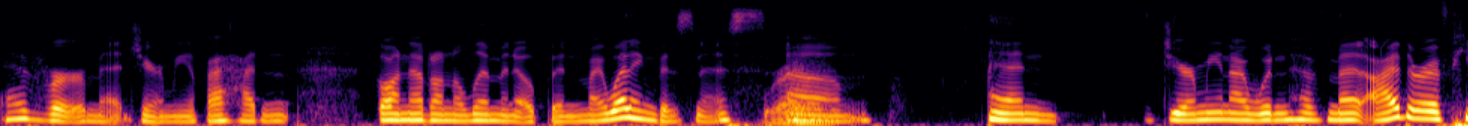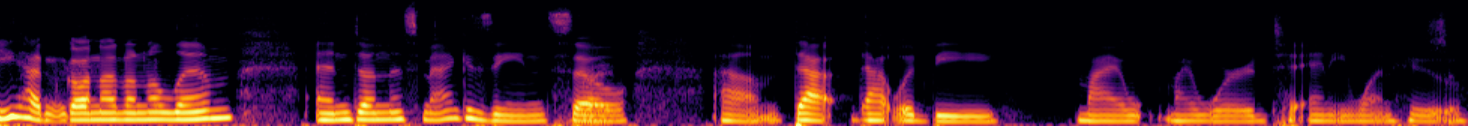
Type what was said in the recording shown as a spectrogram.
ever met Jeremy if I hadn't gone out on a limb and opened my wedding business. Right. Um, and Jeremy and I wouldn't have met either if he hadn't gone out on a limb and done this magazine. So um, that that would be my my word to anyone who So-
